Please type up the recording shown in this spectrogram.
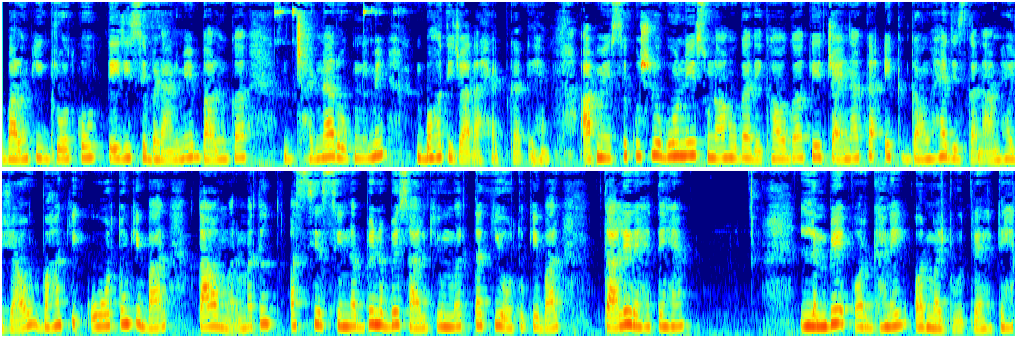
बालों की ग्रोथ को तेज़ी से बढ़ाने में, बालों का झड़ना रोकने में बहुत ही ज़्यादा हेल्प करते हैं। आप में से कुछ लोगों ने सुना होगा, देखा होगा कि चाइना का एक गाँव है जिसका नाम है याओ। वहाँ की औरतों के बाल ताउमर मतलब अस्सी अस्सी नब्बे नब्बे साल की उम्र तक की औरतों के बाल काले रहते हैं, लंबे और घने और मज़बूत रहते हैं,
